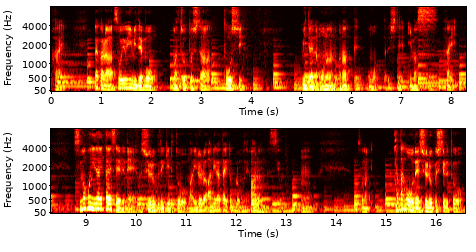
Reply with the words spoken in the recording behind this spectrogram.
はい、だからそういう意味でも、まあ、ちょっとした投資みたいなものなのかなって思ったりしています。はい、スマホ2台体制でね収録できるとまあいろいろありがたいところもねあるんですよ。うん、その片方で収録してると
